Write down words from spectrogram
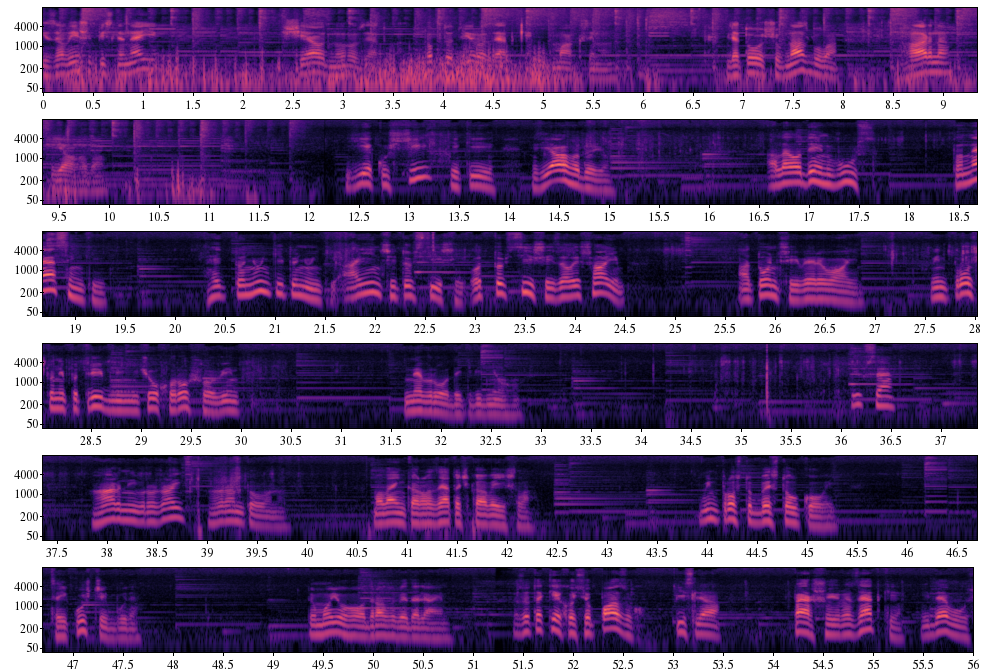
і залишу після неї ще одну розетку. Тобто дві розетки максимум. Для того, щоб в нас була гарна ягода. Є кущі, які з ягодою, але один вус тонесенький, геть тонюнький-тонюнький, а інший товстіший. От товстіший залишаємо, а тонший вириваємо. Він просто не потрібний, нічого хорошого він не вродить від нього. І все. Гарний врожай гарантовано. Маленька розеточка вийшла. Він просто безтолковий. Цей кущик буде. Тому його одразу видаляємо. З отаких ось опазух після першої розетки йде вус.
